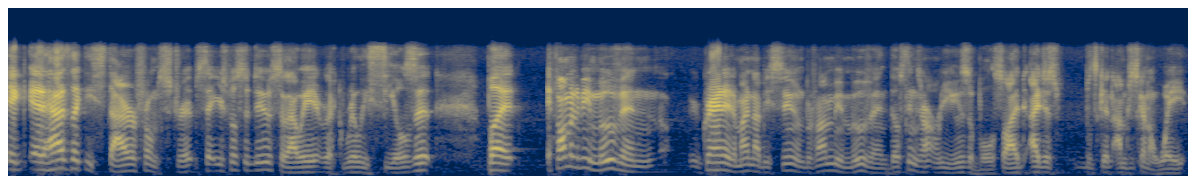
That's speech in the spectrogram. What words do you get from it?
it, it has like these styrofoam strips that you're supposed to do so that way it like really seals it. But if i'm going to be moving granted it might not be soon but if i'm going to be moving those things aren't reusable so i, I just was gonna i'm just going to wait.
